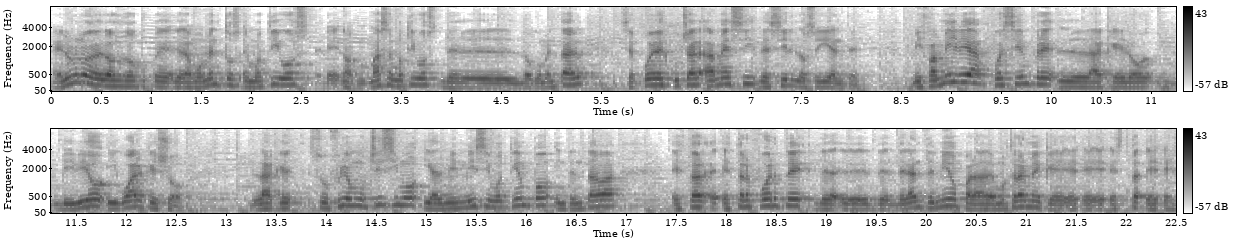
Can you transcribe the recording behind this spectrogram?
En uno de los, docu- eh, de los momentos emotivos, eh, no, más emotivos del documental, se puede escuchar a Messi decir lo siguiente. Mi familia fue siempre la que lo vivió igual que yo, la que sufrió muchísimo y al mismísimo tiempo intentaba estar, fuerte de- de- delante mío para demostrarme que, eh, eh, eh,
